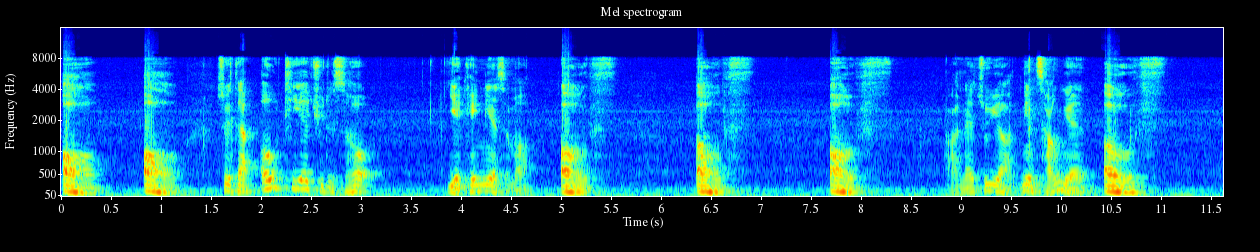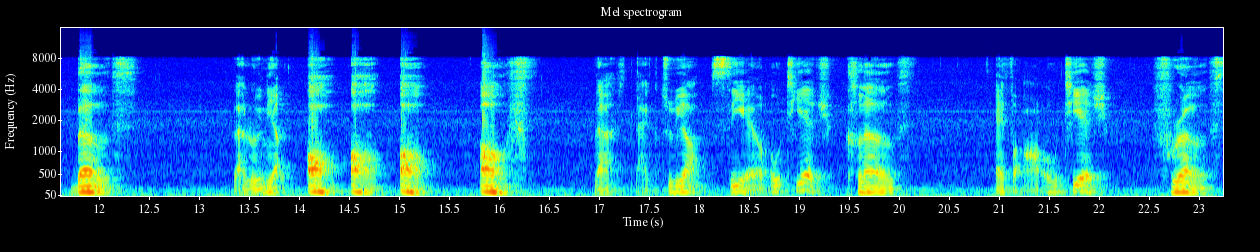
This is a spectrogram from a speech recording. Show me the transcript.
哦哦，所以在 o t h 的时候，也可以念什么？Oath oath oath 啊，来注意啊，念长元 oath both，来如念哦哦哦 oath 那来注意哦，c l o t h，cloth，f r o t h，froth，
